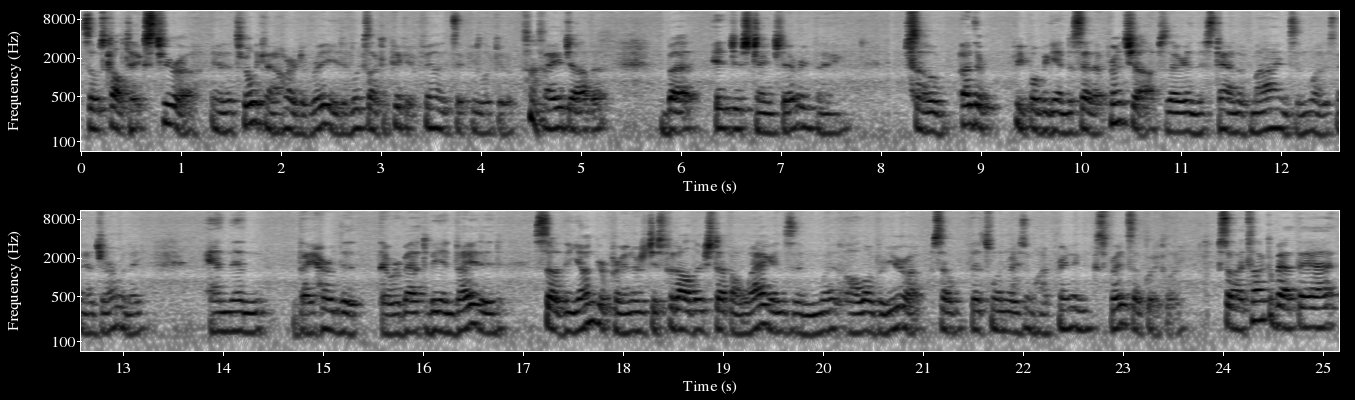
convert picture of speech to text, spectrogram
So it's called textura, and it's really kind of hard to read. It looks like a picket fence if you look at a page of it, but it just changed everything. So other people began to set up print shops there in this town of Mainz in what is now Germany, and then they heard that they were about to be invaded. So the younger printers just put all their stuff on wagons and went all over Europe. So that's one reason why printing spread so quickly. So I talk about that.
